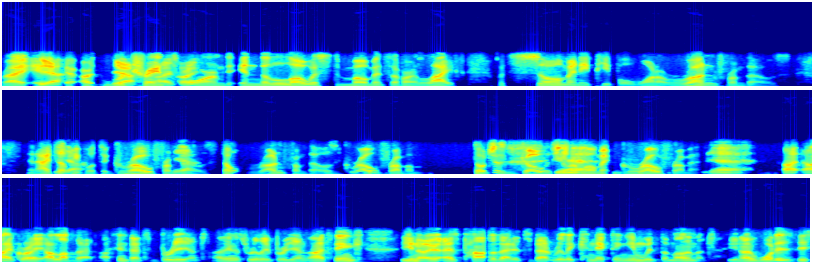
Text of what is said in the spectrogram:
right? It- Yeah. are- we're Yeah, transformed in the lowest moments of our life, but so Mm. many people want to run from those. And I tell Yeah. people to grow from Yeah. those. Don't run from those, grow from them. Don't just go through a moment, grow from it. Yeah, I, I agree. I love that. I think that's brilliant. I think it's really brilliant. I think, you know, as part of that, it's about really connecting in with the moment. You know, what is this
